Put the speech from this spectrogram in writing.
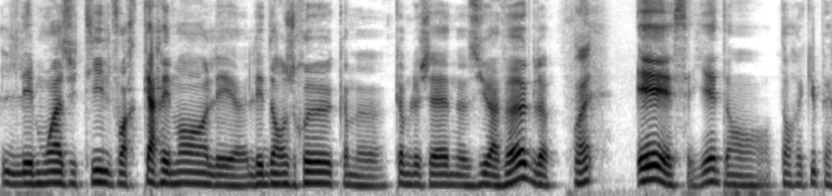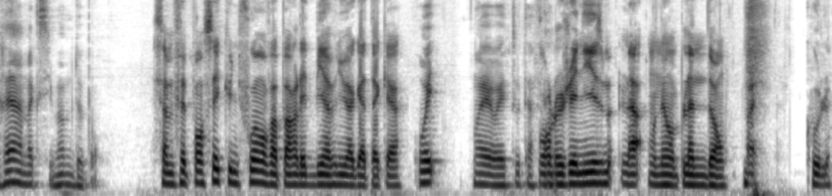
les moins utiles, voire carrément les, euh, les dangereux comme euh, comme le gène yeux aveugles. Ouais. Et essayer d'en d'en récupérer un maximum de bons. Ça me fait penser qu'une fois on va parler de Bienvenue à Gattaca. Oui, oui, oui, tout à fait. Pour l'eugénisme, là on est en plein dedans. Ouais. Cool.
